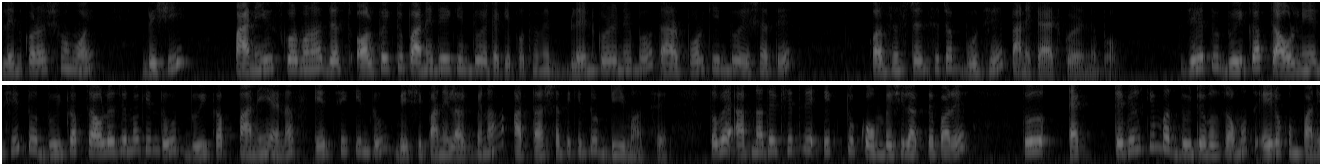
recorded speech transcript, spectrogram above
ব্লেন্ড করার সময় বেশি পানি ইউজ করব না জাস্ট অল্প একটু পানি দিয়ে কিন্তু এটাকে প্রথমে ব্লেন্ড করে নেব। তারপর কিন্তু এর সাথে কনসিস্টেন্সিটা বুঝে পানিটা অ্যাড করে নেব। যেহেতু দুই কাপ চাউল নিয়েছি, তো দুই কাপ চাউলের জন্য কিন্তু দুই কাপ পানি এনাফ এর চেয়ে কিন্তু বেশি পানি লাগবে না, আর তার সাথে কিন্তু ডিম আছে। তবে আপনাদের ক্ষেত্রে একটু কম বেশি লাগতে পারে। তো এক টেবিল কিংবা দুই টেবিল চামচ এইরকম পানি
